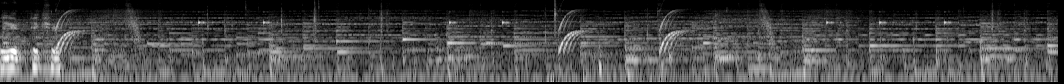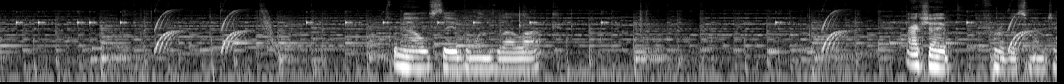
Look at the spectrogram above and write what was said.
weird picture. Save the ones that I lack. Actually, I prefer this one too.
